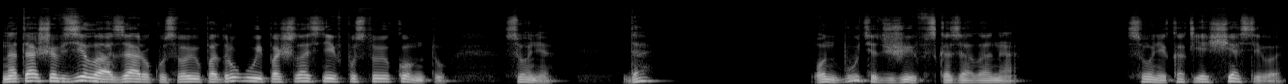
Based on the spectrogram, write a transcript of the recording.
Наташа взяла за руку свою подругу и пошла с ней в пустую комнату. «Соня, да?» «Он будет жив», — сказала она. «Соня, как я счастлива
